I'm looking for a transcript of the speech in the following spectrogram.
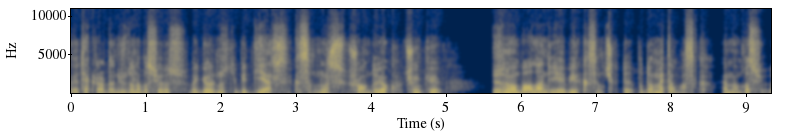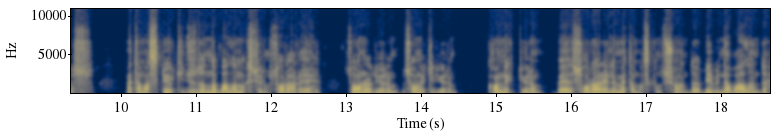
e, tekrardan cüzdana basıyoruz ve gördüğünüz gibi diğer kısımlar şu anda yok. Çünkü cüzdanıma bağlan diye bir kısım çıktı. Bu da Metamask. Hemen basıyoruz. Metamask diyor ki cüzdanına bağlamak istiyorum Sorara'ya. Sonra diyorum, sonraki diyorum, connect diyorum ve Sorara ile Metamask'ımız şu anda birbirine bağlandı.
